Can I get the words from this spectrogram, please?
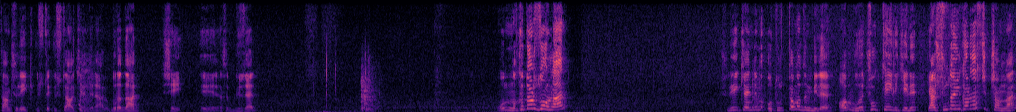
Tamam şuraya üste üste al kendini abi. Burada daha şey e, nasıl güzel. Oğlum ne kadar zor lan. Şuraya kendimi oturtamadım bile. Abi bura çok tehlikeli. Ya şuradan yukarı nasıl çıkacağım lan?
